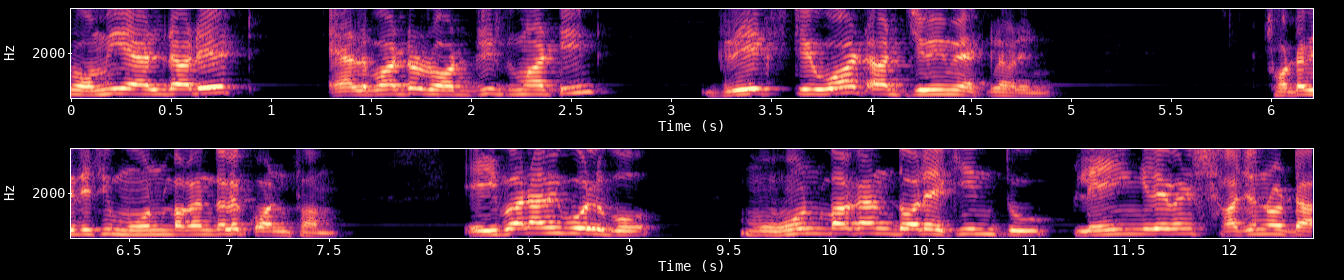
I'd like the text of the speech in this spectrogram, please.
Tommy Aldred Alberto Rodriguez Martin, Greg Stewart আর জেমি ম্যাকলারেন। ছটা বিদেশি মোহনবাগান দলে কনফার্ম এইবার আমি বলব, মোহনবাগান দলে কিন্তু প্লেয়িং ইলেভেন সাজানোটা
